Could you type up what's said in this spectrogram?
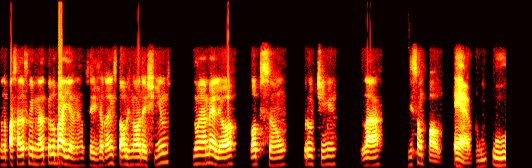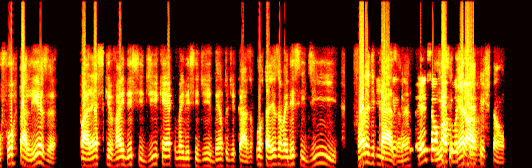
ano passado foi eliminado pelo Bahia, né? Ou seja, jogar em solos nordestinos não é a melhor opção para o time lá de São Paulo. É, o Fortaleza parece que vai decidir quem é que vai decidir dentro de casa. O Fortaleza vai decidir fora de casa, né? Esse é o esse, fator essa chave. é a questão.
